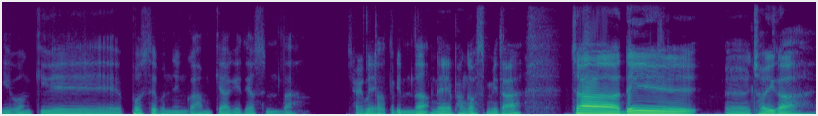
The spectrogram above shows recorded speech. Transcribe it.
이번 기회에 포세븐님과 함께하게 되었습니다. 잘 네. 부탁드립니다. 네, 반갑습니다. 자, 내일 어, 저희가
